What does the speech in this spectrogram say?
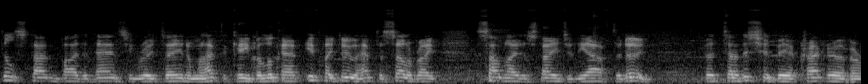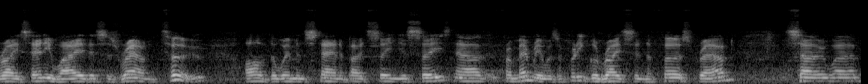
still stunned by the dancing routine, and we'll have to keep a look at if they do have to celebrate some later stage in the afternoon. But uh, this should be a cracker of a race anyway. This is round two of the women's standard boat senior Cs. Now, from memory, it was a pretty good race in the first round. So um,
